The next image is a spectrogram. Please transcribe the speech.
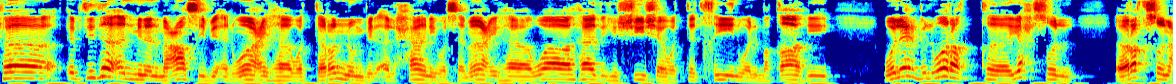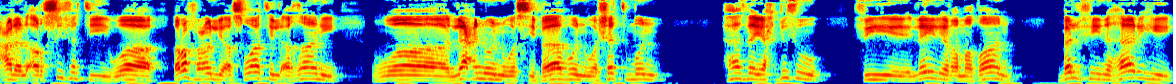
فابتداء من المعاصي بأنواعها والترنم بالألحان وسماعها وهذه الشيشة والتدخين والمقاهي ولعب الورق يحصل رقص على الأرصفة ورفع لأصوات الأغاني ولعن وسباب وشتم. هذا يحدث في ليل رمضان بل في نهاره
